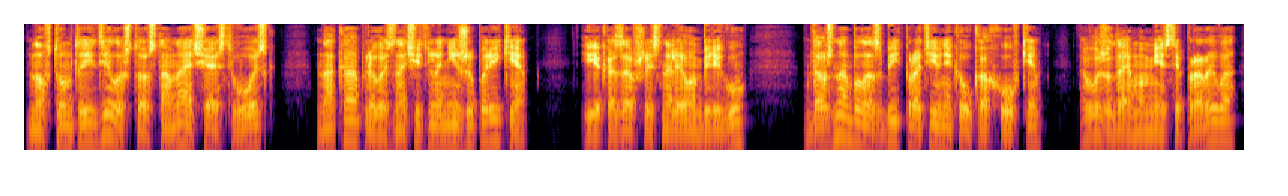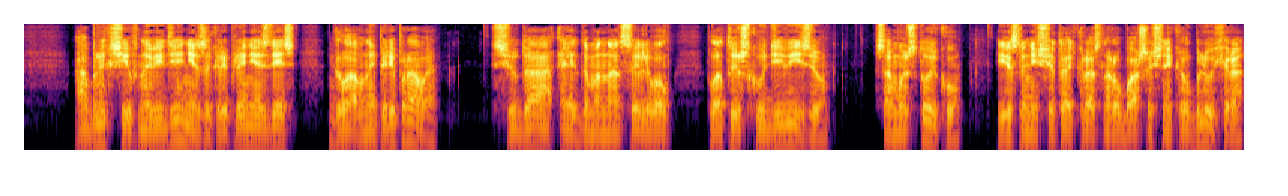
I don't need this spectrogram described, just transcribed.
Но в том-то и дело, что основная часть войск накапливалась значительно ниже по реке, и, оказавшись на левом берегу, должна была сбить противника у Каховки в ожидаемом месте прорыва, облегчив наведение и закрепление здесь главной переправы. Сюда Эйдеман нацеливал латышскую дивизию, самую стойку, если не считать краснорубашечников Блюхера,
